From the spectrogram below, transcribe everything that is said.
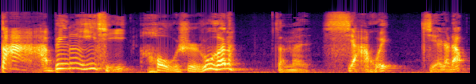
大兵已起，后事如何呢？咱们下回接着聊。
